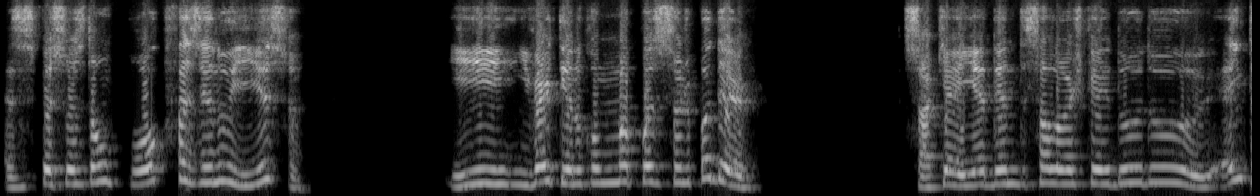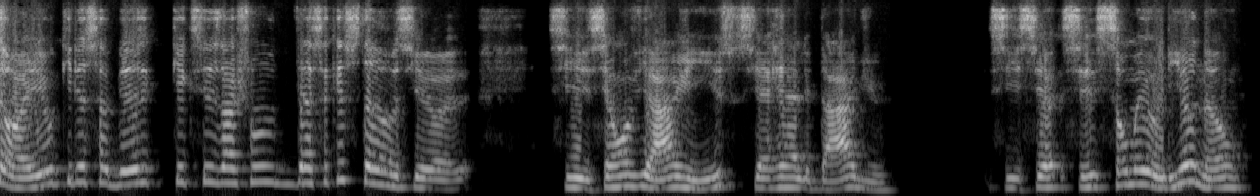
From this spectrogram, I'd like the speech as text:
Essas pessoas estão um pouco fazendo isso e invertendo como uma posição de poder. Só que aí é dentro dessa lógica aí do. do... Então, aí eu queria saber o que, que vocês acham dessa questão. Se, se, se é uma viagem isso, se é realidade, se, se, se são maioria ou não.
